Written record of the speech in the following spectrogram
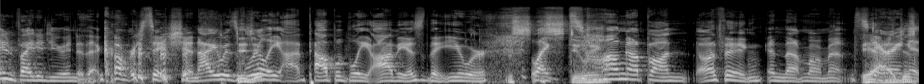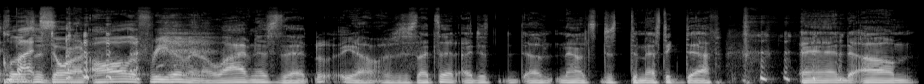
I invited you into that conversation. I was Did really uh, palpably obvious that you were Just like stewing? hung up on a thing in that moment, yeah i just at closed butts. the door on all the freedom and aliveness that you know it was just that's it. I just um, now it's just domestic death. And um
